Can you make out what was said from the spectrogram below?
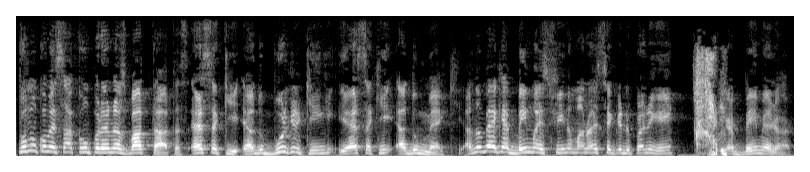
Vamos começar comprando as batatas. Essa aqui é a do Burger King e essa aqui é a do Mac. A do Mac é bem mais fina, mas não é segredo para ninguém. É bem melhor.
